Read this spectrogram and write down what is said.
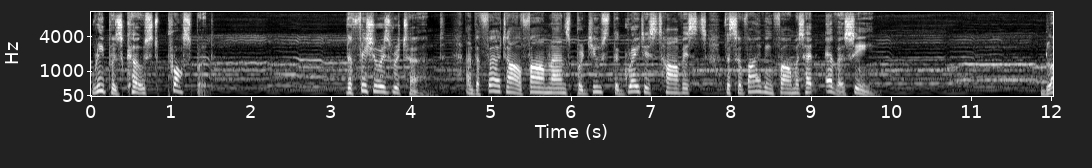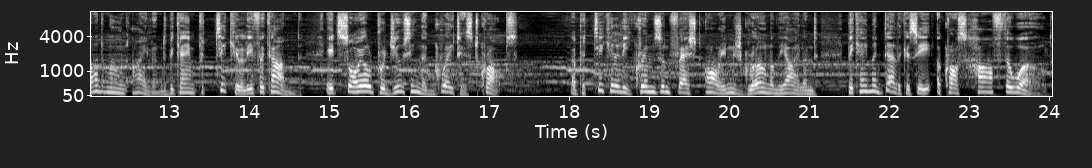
Reaper's Coast prospered. The fisheries returned, and the fertile farmlands produced the greatest harvests the surviving farmers had ever seen. Blood Moon Island became particularly fecund, its soil producing the greatest crops. A particularly crimson-fleshed orange grown on the island became a delicacy across half the world.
